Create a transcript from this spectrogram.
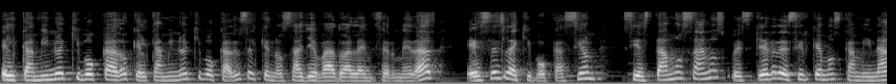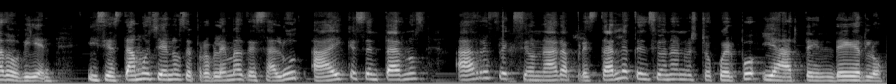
el camino equivocado, que el camino equivocado es el que nos ha llevado a la enfermedad. Esa es la equivocación. Si estamos sanos, pues quiere decir que hemos caminado bien. Y si estamos llenos de problemas de salud, hay que sentarnos a reflexionar, a prestarle atención a nuestro cuerpo y a atenderlo,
